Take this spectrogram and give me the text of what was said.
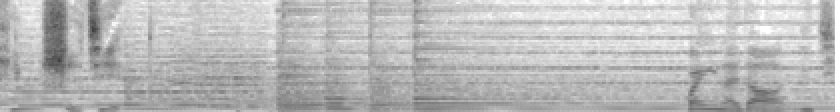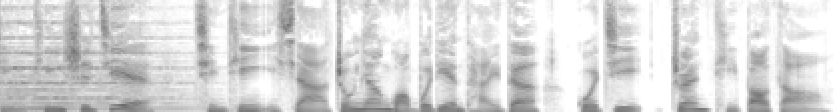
听世界，欢迎来到一起听世界，请听一下中央广播电台的国际专题报道。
